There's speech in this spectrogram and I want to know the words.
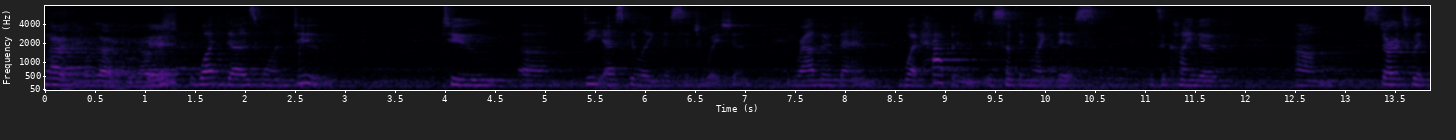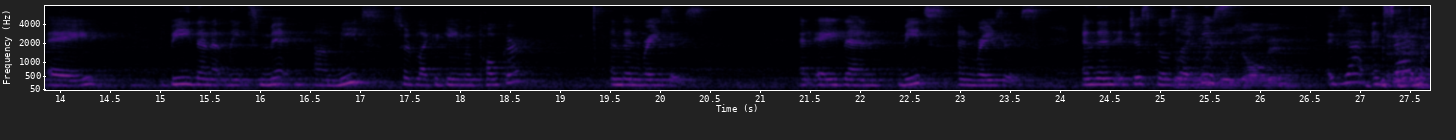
night for that, okay? What does one do to um, de escalate this situation rather than what happens is something like this? It's a kind of um, starts with A, B then at least meet, uh, meets, sort of like a game of poker, and then raises. And A then meets and raises. And then it just goes So like this. goes all in. Exact, exactly.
